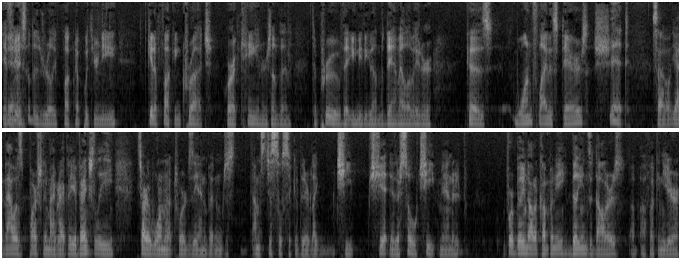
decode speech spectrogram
If Yeah. you something's really fucked up with your knee, get a fucking crutch or a cane or something to prove that you need to get on the damn elevator. Because one flight of stairs, shit. So yeah, that was partially my gripe. They eventually started warming up towards the end, but I'm just I'm just so sick of their like cheap shit. They're so cheap, man. They're, for a billion dollar company, billions of dollars a, a fucking year,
